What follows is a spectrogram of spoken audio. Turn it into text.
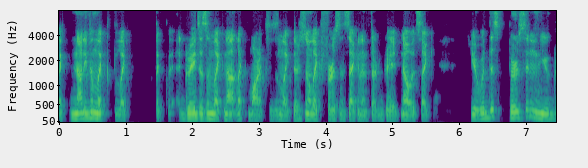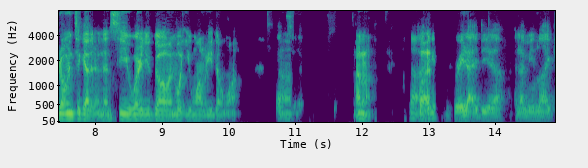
like not even like like like grades isn't like not like marks isn't like there's no like first and second and third grade no it's like you're with this person and you're growing together and then see where you go and what you want what you don't want Um, i don't know No, But- I think it's a great idea. And I mean, like,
